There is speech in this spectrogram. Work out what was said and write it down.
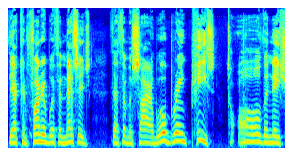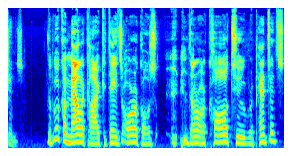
They are confronted with a message that the Messiah will bring peace to all the nations. The book of Malachi contains oracles that are a call to repentance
